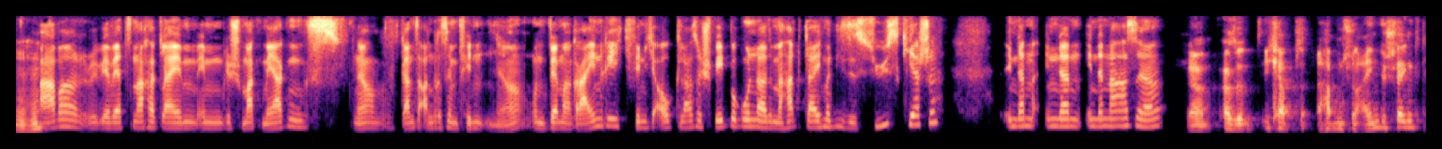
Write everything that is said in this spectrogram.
Mhm. Aber wir werden es nachher gleich im, im Geschmack merken, ja, ganz anderes Empfinden. Ja. Und wenn man reinriecht, finde ich auch klasse Spätburgunder. Also man hat gleich mal diese Süßkirsche in der, in der, in der Nase. Ja, ja also ich habe hab ihn schon eingeschenkt.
